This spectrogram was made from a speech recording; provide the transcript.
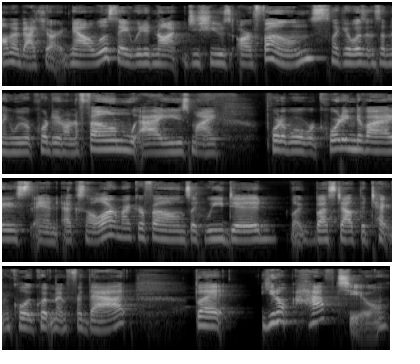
on my backyard. Now, I will say we did not just use our phones. Like it wasn't something we recorded on a phone. I used my portable recording device and XLR microphones. Like we did like bust out the technical equipment for that. But you don't have to.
